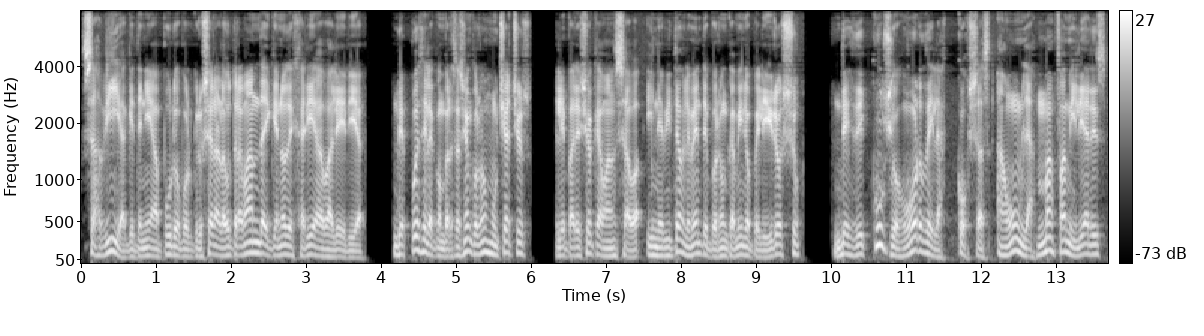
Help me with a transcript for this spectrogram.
Sabía que tenía apuro por cruzar a la otra banda y que no dejaría a Valeria. Después de la conversación con los muchachos, le pareció que avanzaba inevitablemente por un camino peligroso, desde cuyos bordes las cosas, aún las más familiares,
